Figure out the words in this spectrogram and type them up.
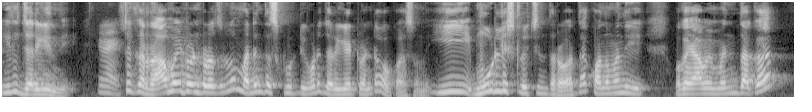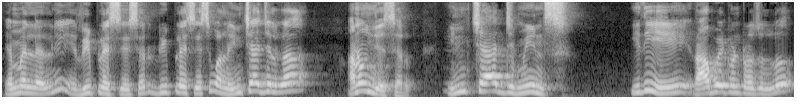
ఇది జరిగింది. సో ఇంకా రాబోయేటువంటి రోజుల్లో మరింత స్క్రూటీ కూడా జరిగేటువంటి అవకాశం ఉంది. ఈ మూడు లిస్టులు వచ్చిన తర్వాత కొంతమంది ఒక యాభై మంది దాకా ఎమ్మెల్యేలని రీప్లేస్ చేశారు. రీప్లేస్ చేసి వాళ్ళని ఇన్ఛార్జీలుగా అనౌన్స్ చేశారు. ఇన్ఛార్జ్ మీన్స్ ఇది రాబోయేటువంటి రోజుల్లో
